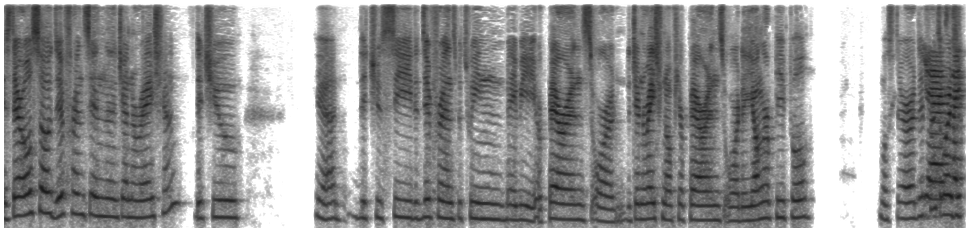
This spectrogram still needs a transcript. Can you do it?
Is there also a difference in the generation? Did you yeah. Did you see the difference between maybe your parents or the generation of your parents or the younger people? Was there a difference yes, or is I, it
